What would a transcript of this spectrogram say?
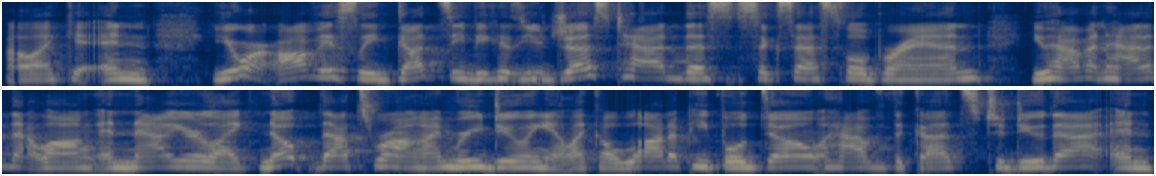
I like it. And you are obviously gutsy because you just had this successful brand. You haven't had it that long. And now you're like, nope, that's wrong. I'm redoing it. Like a lot of people don't have the guts to do that and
